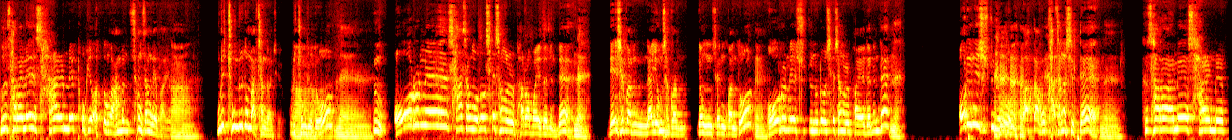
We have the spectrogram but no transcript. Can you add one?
그 사람의 삶의 폭이 어떤가 한번 상상해 봐요. 아. 우리 종교도 마찬가지예요. 우리 종교도 아, 네. 응, 어른의 사상으로 세상을 바라봐야 되는데 네. 내세관이나 영세관, 영생관도 네. 어른의 수준으로 세상을 봐야 되는데 네. 어린이 수준으로 봤다고 가정했을 때그 네. 사람의 삶의 폭,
